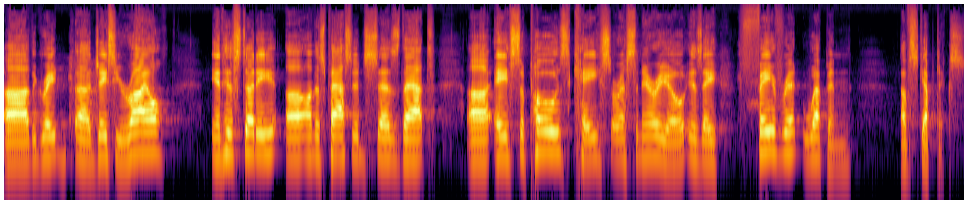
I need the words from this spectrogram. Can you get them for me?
Uh, the great uh, J.C. Ryle, in his study uh, on this passage, says that uh, a supposed case or a scenario is a favorite weapon of skeptics.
